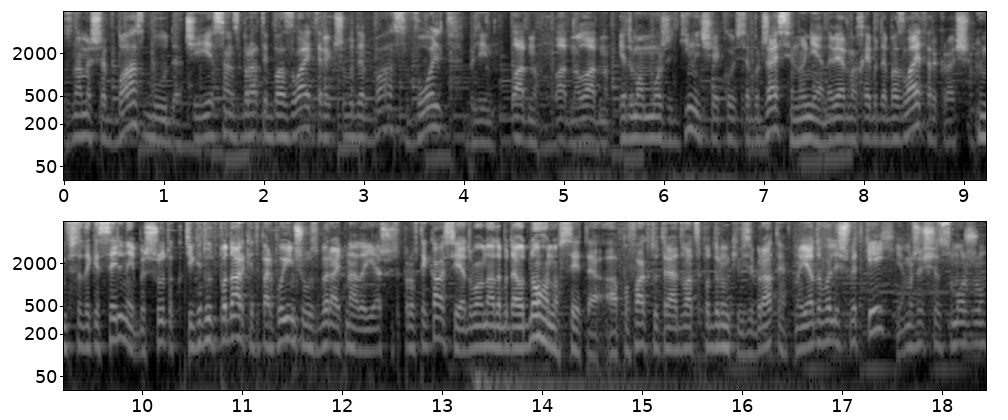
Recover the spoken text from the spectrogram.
З нами ще бас буде. Чи є сенс брати базлайтер, якщо буде бас, вольт? Блін. Ладно, ладно, ладно. Я думав, може Дінича якогось або Джесі. Ну ні, навірно, хай буде базлайтер краще. Він все-таки сильний, без шуток. Тільки тут подарки тепер по-іншому збирати треба. Я щось провтикався. Я думав, треба буде одного носити, а по факту треба 20 подарунків зібрати. Ну я доволі швидкий, я може ще зможу.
